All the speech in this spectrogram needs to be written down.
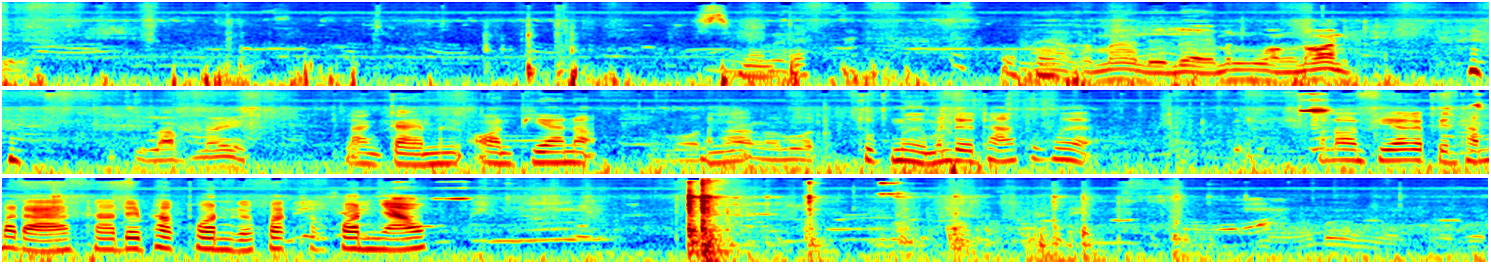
จริงสิแม่นเด้อโอ้โห มาก็มา เรื่อยๆมันง่วงนอนสิรับในร่างกายมันอ่อนเพลียเนาะ รอดทางเอารวดทุกมือมันเดินทางทุกมือมันอ่อนเพลียก็เป็นธรรมดา ถ้าได้พักผ่อนก็พักผ่อนยาวเป็นหนึ่งเบิ่งเลยเอาเบิ่งเอาเบิ่ง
